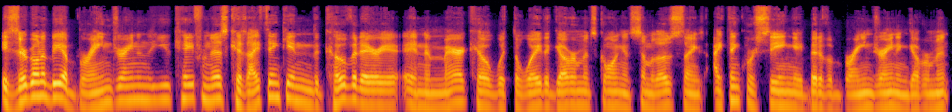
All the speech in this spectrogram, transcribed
Is there going to be a brain drain in the UK from this? Because I think in the COVID area in America, with the way the government's going and some of those things, I think we're seeing a bit of a brain drain in government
